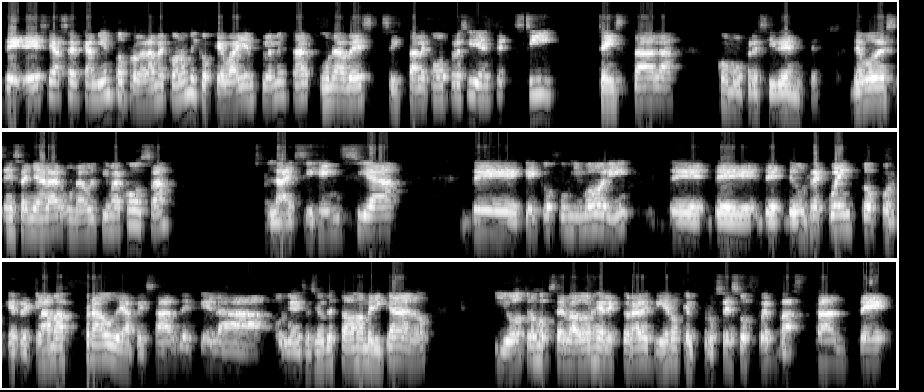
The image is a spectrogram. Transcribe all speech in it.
ese acercamiento programa económico que vaya a implementar una vez se instale como presidente, si se instala como presidente. Debo de señalar una última cosa, la exigencia de Keiko Fujimori de, un recuento porque reclama fraude a pesar de que la Organización de Estados Americanos y otros observadores electorales dijeron que el proceso fue bastante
